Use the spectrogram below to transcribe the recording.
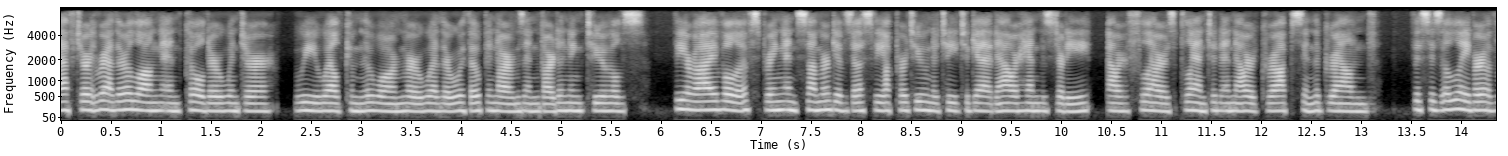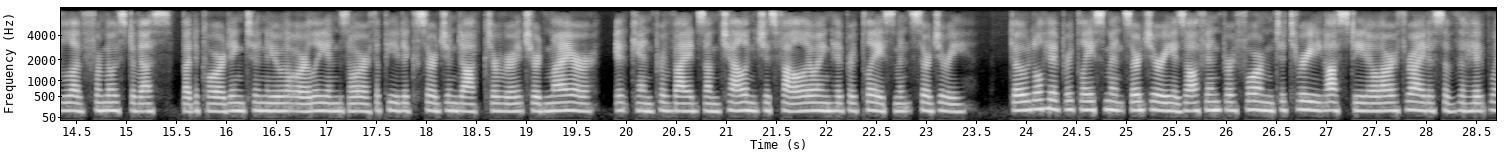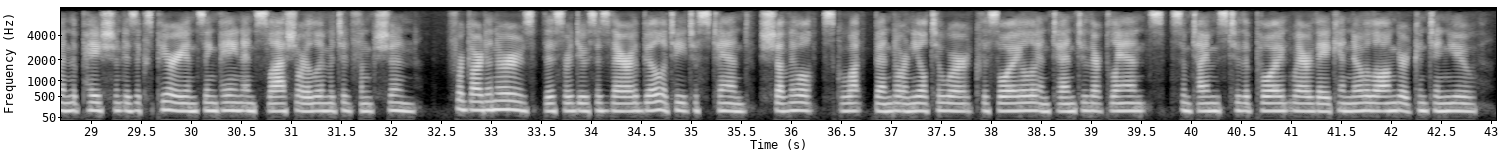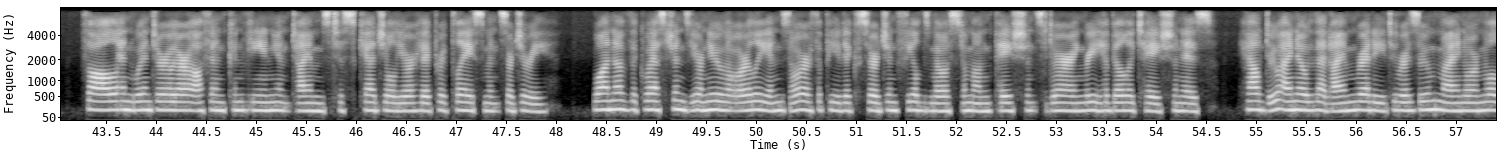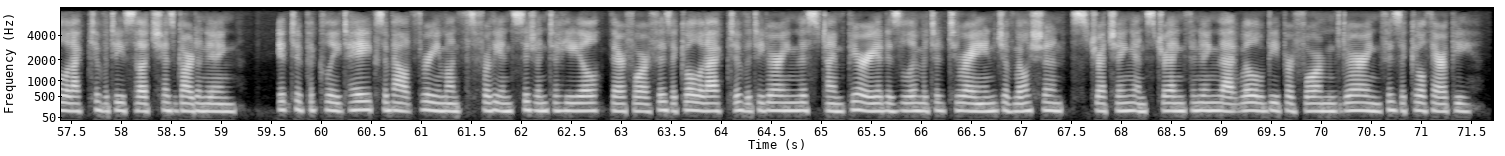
After a rather long and colder winter, we welcome the warmer weather with open arms and gardening tools. The arrival of spring and summer gives us the opportunity to get our hands dirty, our flowers planted, and our crops in the ground. This is a labor of love for most of us, but according to New Orleans orthopedic surgeon Dr. Richard Meyer, it can provide some challenges following hip replacement surgery. Total hip replacement surgery is often performed to treat osteoarthritis of the hip when the patient is experiencing pain and slash or limited function. For gardeners, this reduces their ability to stand, shovel, squat, bend, or kneel to work the soil and tend to their plants, sometimes to the point where they can no longer continue. Fall and winter are often convenient times to schedule your hip replacement surgery. One of the questions your New Orleans orthopedic surgeon fields most among patients during rehabilitation is How do I know that I'm ready to resume my normal activity, such as gardening? It typically takes about three months for the incision to heal, therefore, physical activity during this time period is limited to range of motion, stretching, and strengthening that will be performed during physical therapy.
